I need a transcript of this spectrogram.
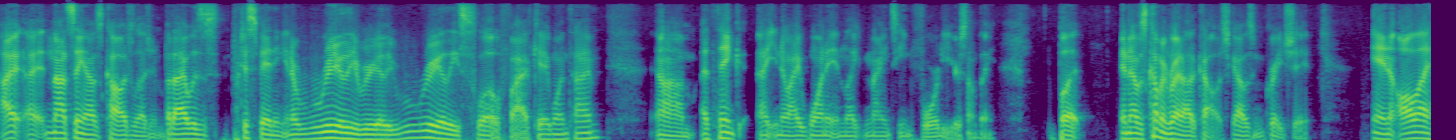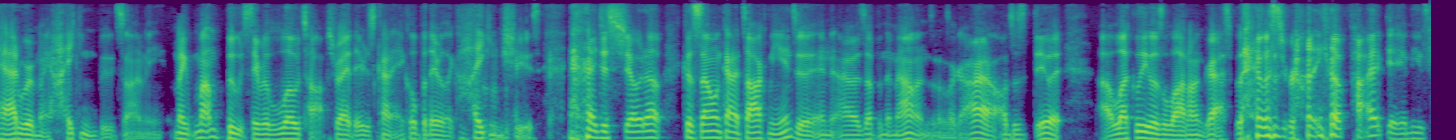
I, I'm not saying I was college legend, but I was participating in a really, really, really slow 5K one time. Um, I think I, you know I won it in like 1940 or something, but and I was coming right out of college. I was in great shape, and all I had were my hiking boots on me. Like not boots, they were low tops, right? They were just kind of ankle, but they were like hiking shoes. And I just showed up because someone kind of talked me into it, and I was up in the mountains, and I was like, all right, I'll just do it. Uh, luckily, it was a lot on grass, but I was running a 5K in these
